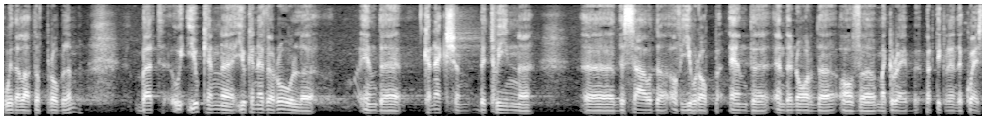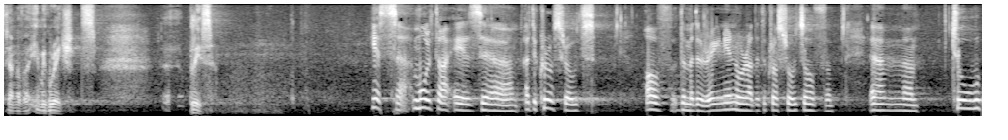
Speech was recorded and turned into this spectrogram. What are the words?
with a lot of problems, but you can, you can have a role in the connection between uh, the south of Europe and, uh, and the north of uh, Maghreb, particularly in the question of immigrations. please. Yes, Malta is at the crossroads of the Mediterranean, or rather the crossroads of um, two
